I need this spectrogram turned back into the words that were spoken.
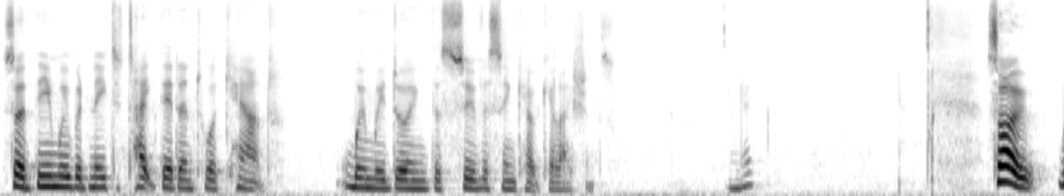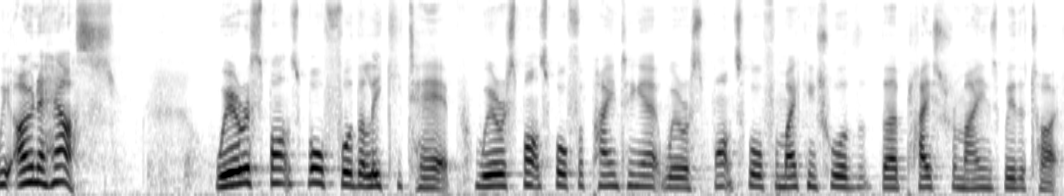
So then we would need to take that into account when we're doing the servicing calculations. Okay. So we own a house. We're responsible for the leaky tap. We're responsible for painting it. We're responsible for making sure that the place remains weathertight.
